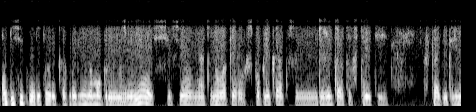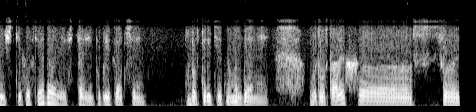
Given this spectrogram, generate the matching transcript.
Ну, действительно, риторика определенным образом изменилась. И связано это, ну, во-первых, с публикацией результатов третьей стадии клинических исследований, официальной публикации в авторитетном издании. Вот, во-вторых, э, с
